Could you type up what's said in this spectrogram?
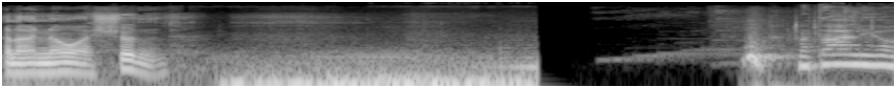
And I know I shouldn't. Natalio!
